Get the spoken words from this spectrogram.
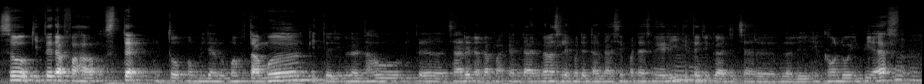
so kita dah faham step untuk pembelian rumah pertama, kita juga dah tahu kita cara nak dapatkan dana selain daripada dana simpanan sendiri, Mhm. kita juga ada cara melalui akaun EPF Mm-mm.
